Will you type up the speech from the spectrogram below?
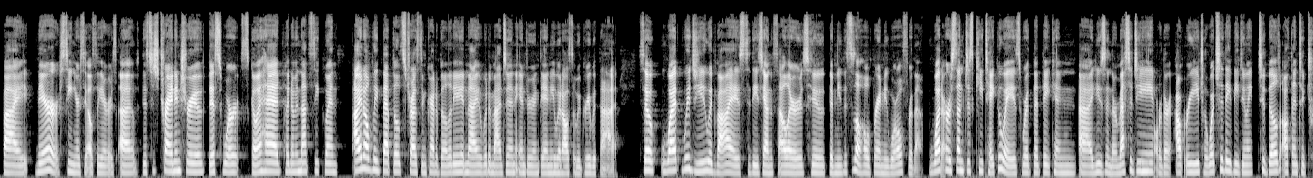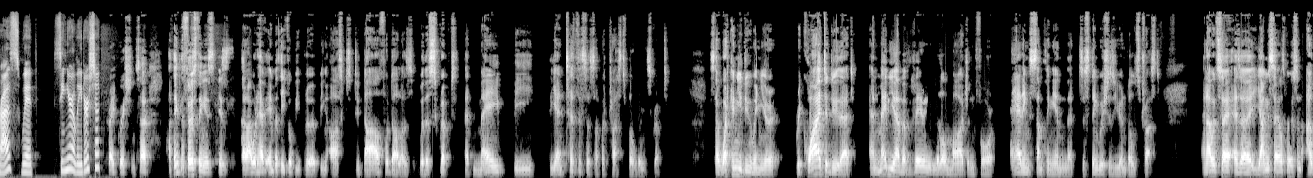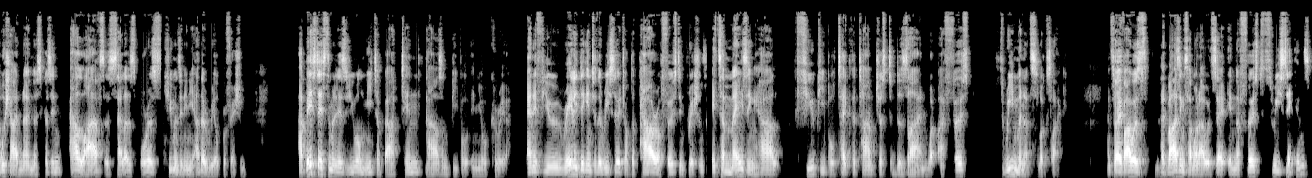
by their senior sales leaders of this is tried and true, this works, go ahead, put them in that sequence. I don't think that builds trust and credibility. And I would imagine Andrew and Danny would also agree with that. So, what would you advise to these young sellers who, I mean, this is a whole brand new world for them? What are some just key takeaways where that they can uh, use in their messaging or their outreach, or what should they be doing to build authentic trust with senior leadership? Great question. So, I think the first thing is is that I would have empathy for people who are being asked to dial for dollars with a script that may be the antithesis of a trust building script. So, what can you do when you're required to do that, and maybe you have a very little margin for adding something in that distinguishes you and builds trust. And I would say, as a young salesperson, I wish I had known this because in our lives as sellers or as humans in any other real profession, our best estimate is you will meet about 10,000 people in your career. And if you really dig into the research of the power of first impressions, it's amazing how few people take the time just to design what my first three minutes looks like. And so, if I was advising someone, I would say in the first three seconds,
